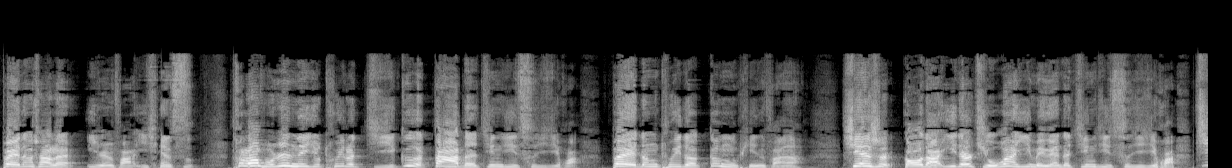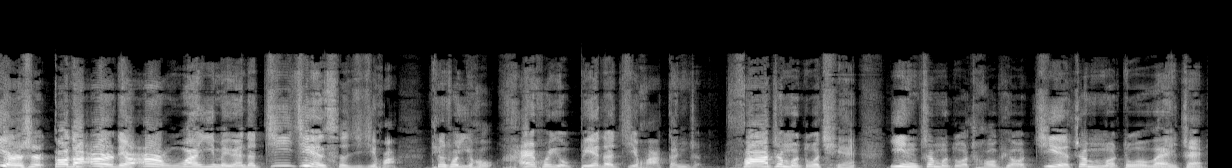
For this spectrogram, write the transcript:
拜登上来，一人发一千四。特朗普任内就推了几个大的经济刺激计划，拜登推的更频繁啊。先是高达一点九万亿美元的经济刺激计划，继而是高达二点二五万亿美元的基建刺激计划。听说以后还会有别的计划跟着发这么多钱，印这么多钞票，借这么多外债，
